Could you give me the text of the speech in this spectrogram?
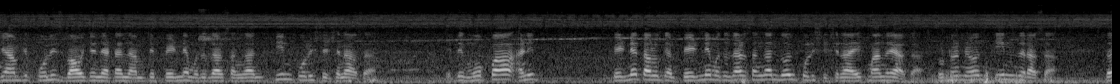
जे आमचे पोलीस भावचे नेटान आमचे पेडणे मतदारसंघात तीन पोलीस स्टेशनां आसा ते मोपा आनी पेडणे तालुक्यांत पेडणे मतदारसंघात दोन पोलीस स्टेशनां एक मांद्रे आसा टोटल मेळून तीन जर आसा तर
